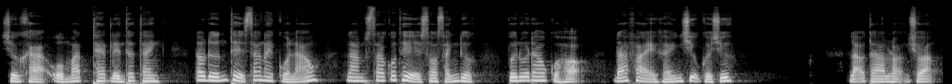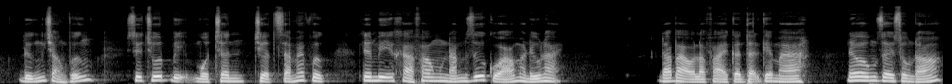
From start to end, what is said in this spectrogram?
Trương Khả ôm mắt thét lên thất thanh, đau đớn thể xác này của lão làm sao có thể so sánh được với nỗi đau của họ đã phải gánh chịu cơ chứ? Lão ta loạng choạng, đứng chẳng vững, suýt chút bị một chân trượt ra mép vực, liền bị Khả Phong nắm giữ cổ áo mà níu lại. Đã bảo là phải cẩn thận kia mà, nếu ông rơi xuống đó,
